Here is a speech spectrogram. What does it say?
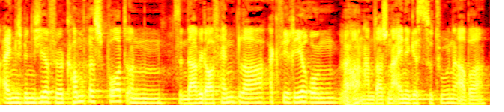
eigentlich bin ich hier für Kompresssport und sind da wieder auf Händler, Akquirierung ja, und haben da schon einiges zu tun. Aber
